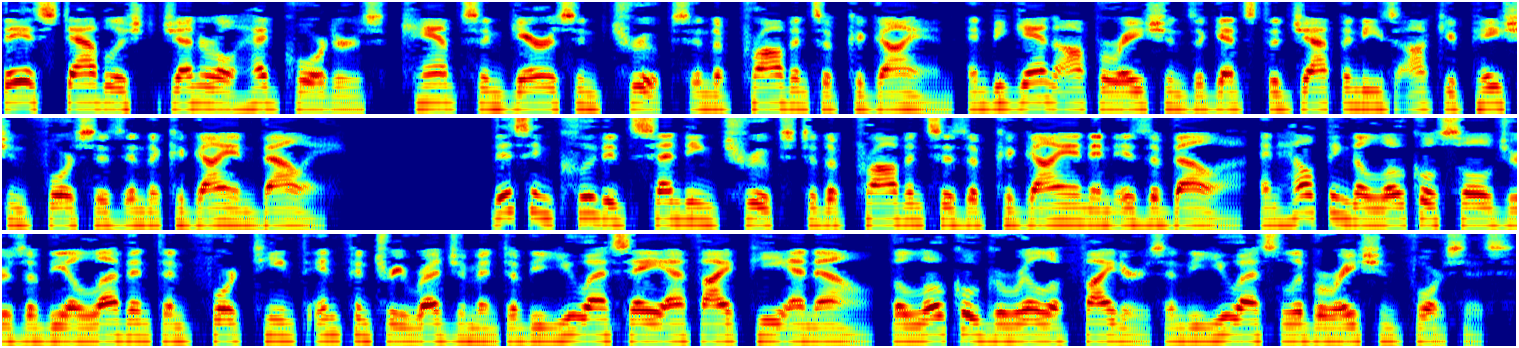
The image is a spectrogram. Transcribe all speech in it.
They established general headquarters, camps and garrisoned troops in the province of Cagayan, and began operations against the Japanese occupation forces in the Cagayan Valley. This included sending troops to the provinces of Cagayan and Isabela, and helping the local soldiers of the 11th and 14th Infantry Regiment of the USAFIPNL, the local guerrilla fighters and the U.S. Liberation Forces.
